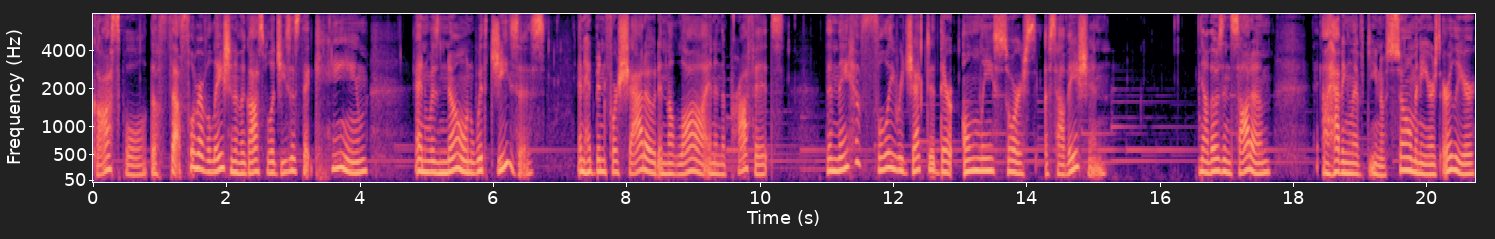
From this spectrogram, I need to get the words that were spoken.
gospel, the, that full revelation of the gospel of Jesus that came and was known with Jesus and had been foreshadowed in the law and in the prophets, then they have fully rejected their only source of salvation. Now, those in Sodom uh, having lived, you know, so many years earlier,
